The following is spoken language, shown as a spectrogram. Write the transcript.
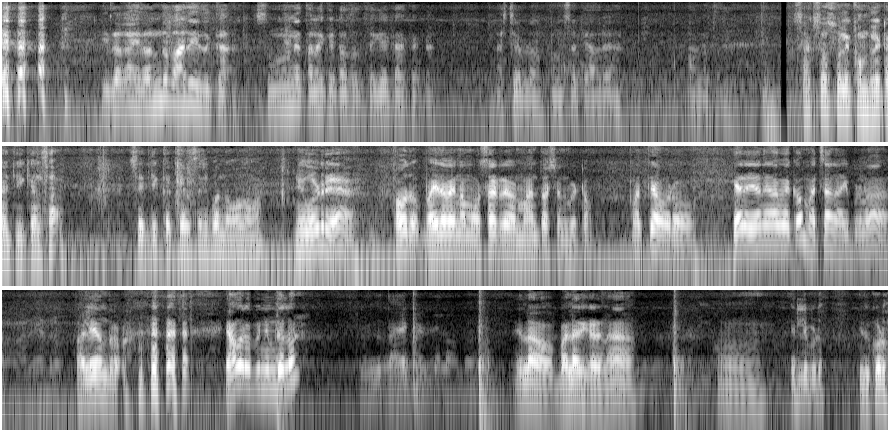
ಇದಾಗ ಇದೊಂದು ಬಾಧೆ ಇದಕ್ಕೆ. ಸುಮ್ಮನೆ ತಲೆ ಕೆಟ್ಟದ ತೆಗಿಯಕ್ಕೆ ಅಷ್ಟೇ ಬಿಡು, ಒಂದ್ಸತಿ ಆದರೆ ಆಗುತ್ತದೆ. ಸಕ್ಸಸ್ಫುಲಿ ಕಂಪ್ಲೀಟ್ ಆಯ್ತು ಈ ಕೆಲಸ. ಸದ್ಯಕ್ಕೆ ಕೆಲಸದಲ್ಲಿ ಬಂದು ಹೋಗಮ್ಮ. ನೀವು ಹೊಡ್ರಿ ಹೌದು ಬೈದವೇ ನಮ್ಮ ಹೊಸ ಡ್ರೈವರ್ ಮಾಂತೋಷ್ ಅಂದ್ಬಿಟ್ಟು. ಮತ್ತೆ ಅವರು ಏನು ಏನು ಹೇಳ್ಬೇಕು? ಮಚ್ಚಾನ ಇಬ್ರು ಹಳಿಯಂದ್ರು ಯಾವ್ರಪ್ಪ ನಿಮ್ದೆಲ್ಲ? ಇಲ್ಲ, ಬಳ್ಳಾರಿ ಕಡೆನಾ? ಹ್ಞೂ ಇಲ್ಲಿ ಬಿಡು. ಇದು ಕೊಡು,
